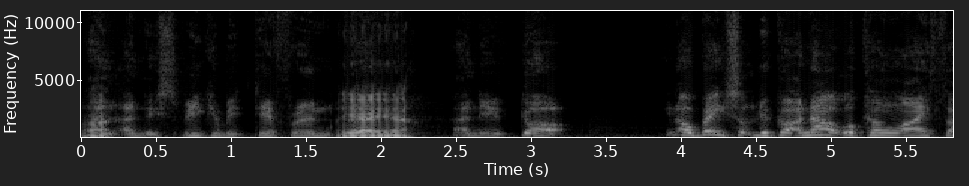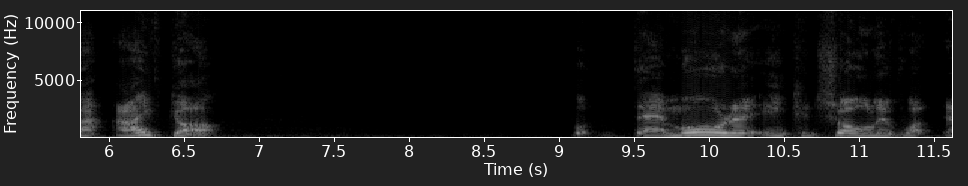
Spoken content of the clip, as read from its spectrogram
Right. and, and they speak a bit different. Yeah, and, yeah. And they've got, you know, basically they've got an outlook on life that I've got, but they're more in control of what uh,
